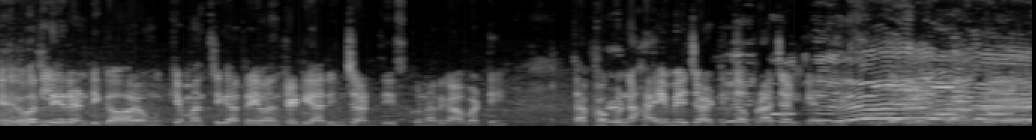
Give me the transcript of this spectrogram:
ఎవరు లేరండి గౌరవ ముఖ్యమంత్రి గారు రేవంత్ రెడ్డి గారు ఇన్ఛార్జ్ తీసుకున్నారు కాబట్టి తప్పకుండా హై మెజార్టీతో ప్రజలకు గెలిపిస్తారు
